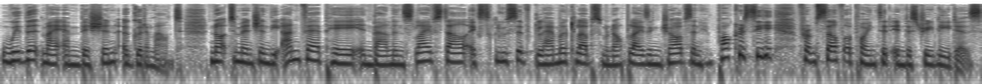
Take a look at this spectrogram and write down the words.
withered my ambition a good amount. Not to mention the unfair pay, imbalanced lifestyle, exclusive glamour clubs monopolizing jobs, and hypocrisy from self appointed appointed industry leaders.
